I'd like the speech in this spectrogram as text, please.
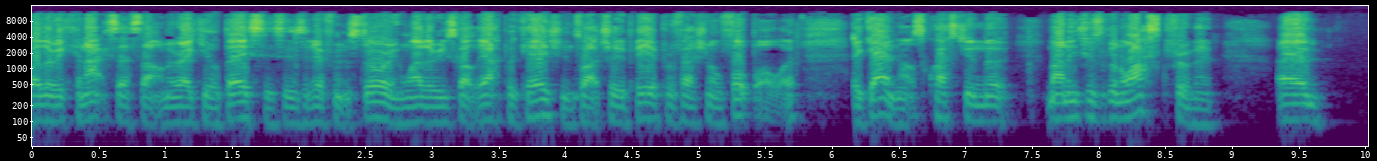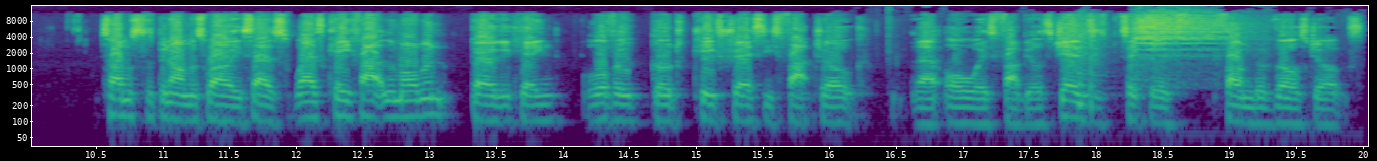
whether he can access that on a regular basis is a different story, and whether he's got the application to actually be a professional footballer, again, that's a question that managers are going to ask from him. Um, Thomas has been on as well. He says, "Where's Keith at at the moment? Burger King. Love a good Keith Treacy's fat joke. They're always fabulous. James is particularly fond of those jokes."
